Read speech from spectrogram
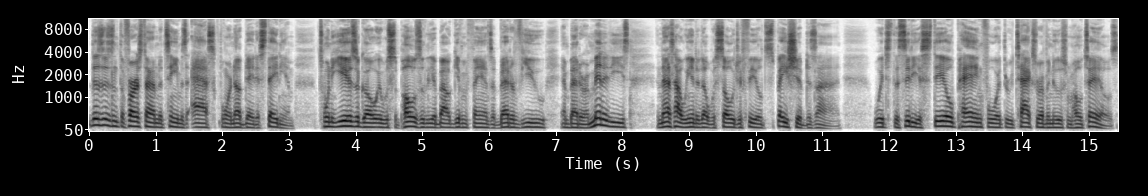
This isn't the first time the team has asked for an updated stadium. 20 years ago, it was supposedly about giving fans a better view and better amenities, and that's how we ended up with Soldier Field's spaceship design, which the city is still paying for through tax revenues from hotels.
